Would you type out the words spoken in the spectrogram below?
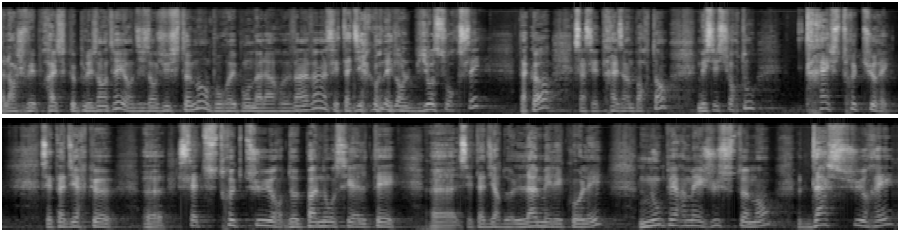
Alors je vais presque plaisanter en disant justement pour répondre à la re 2020, c'est-à-dire qu'on est dans le biosourcé, d'accord? Ça c'est très important, mais c'est surtout très structuré. C'est-à-dire que euh, cette structure de panneaux CLT, euh, c'est-à-dire de lameller coller, nous permet justement d'assurer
